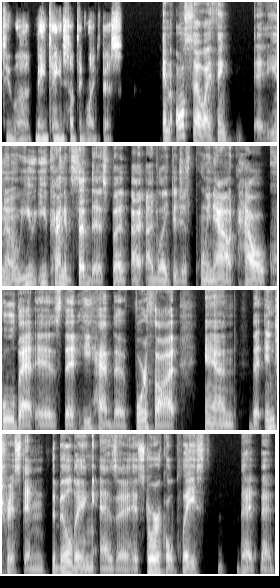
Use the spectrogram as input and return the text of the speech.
to uh, maintain something like this. And also, I think Eh, you know, you you kind of said this, but I, I'd like to just point out how cool that is that he had the forethought and the interest in the building as a historical place that that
